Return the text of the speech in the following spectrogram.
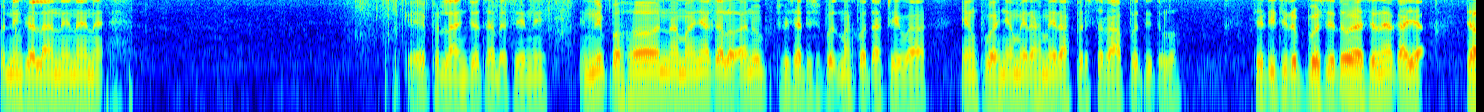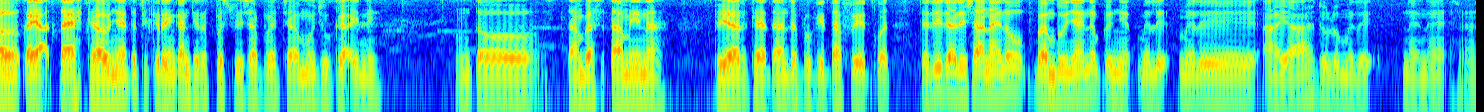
peninggalan nenek oke berlanjut sampai sini. Ini pohon namanya kalau anu bisa disebut mahkota dewa yang buahnya merah-merah berserabut itu loh. Jadi direbus itu hasilnya kayak daun kayak teh daunnya itu dikeringkan direbus bisa buat jamu juga ini. Untuk tambah stamina biar daya tahan tubuh kita fit kuat. Jadi dari sana itu bambunya ini milik milik ayah dulu milik nenek. Nah,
